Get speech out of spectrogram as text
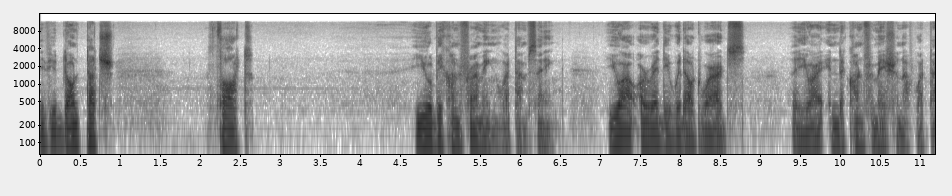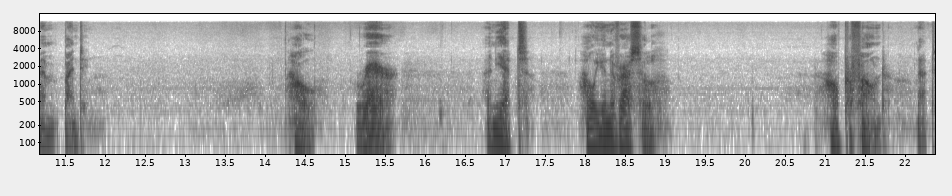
If you don't touch thought, you will be confirming what I'm saying. You are already without words. You are in the confirmation of what I'm pointing. How rare and yet how universal, how profound that.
